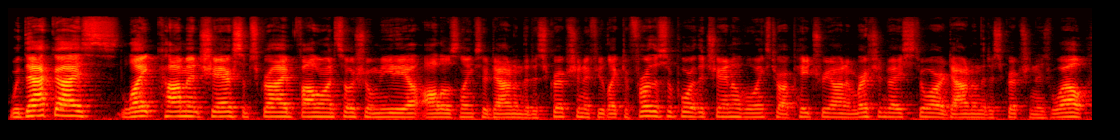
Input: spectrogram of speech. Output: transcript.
with that, guys, like, comment, share, subscribe, follow on social media. All those links are down in the description. If you'd like to further support the channel, the links to our Patreon and merchandise store are down in the description as well.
